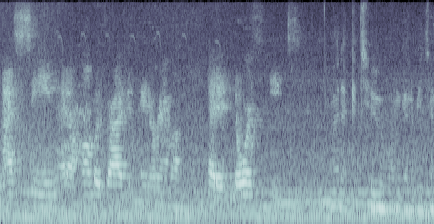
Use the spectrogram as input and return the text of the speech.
Last seen at a Hombo Drive in Panorama, headed northeast. Medic 2, I'm gonna be 10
